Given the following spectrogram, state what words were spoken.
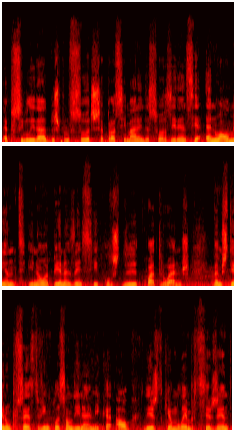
a possibilidade dos professores se aproximarem da sua residência anualmente e não apenas em ciclos de quatro anos. Vamos ter um processo de vinculação dinâmica, algo que desde que eu me lembro de ser gente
